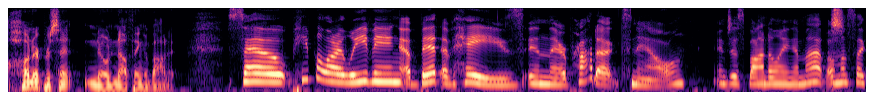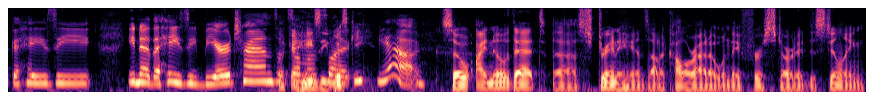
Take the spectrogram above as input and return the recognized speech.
Hundred percent know nothing about it. So people are leaving a bit of haze in their products now and just bottling them up, almost like a hazy, you know, the hazy beer trends. Like a hazy like- whiskey? Yeah. So I know that uh, Stranahan's out of Colorado, when they first started distilling,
